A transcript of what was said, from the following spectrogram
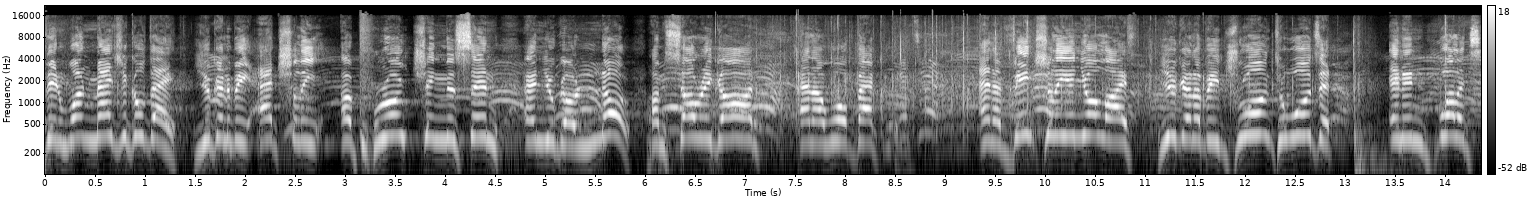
then one magical day, you're going to be actually approaching the sin and you go, No, I'm sorry, God. And I walk backwards. And eventually in your life, you're going to be drawn towards it. And in, while it's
